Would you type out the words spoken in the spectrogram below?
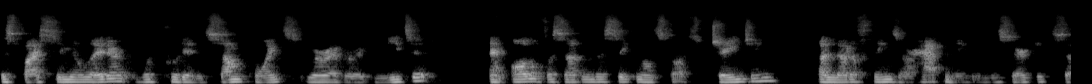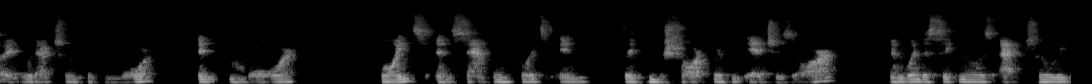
the SPICE simulator would put in some points wherever it needs it. And all of a sudden the signal starts changing. A lot of things are happening in the circuit. So it would actually put more and more points and sampling points in the sharper the edges are. And when the signal is actually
